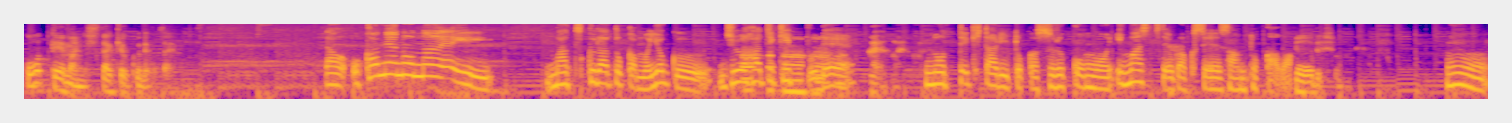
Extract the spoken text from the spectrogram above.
をテーマにした曲でございます。お金のない松倉とかもよく18切符で。乗ってきたりとかする子もいましたよ、学生さんとかは。どうでしょうね。うん。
